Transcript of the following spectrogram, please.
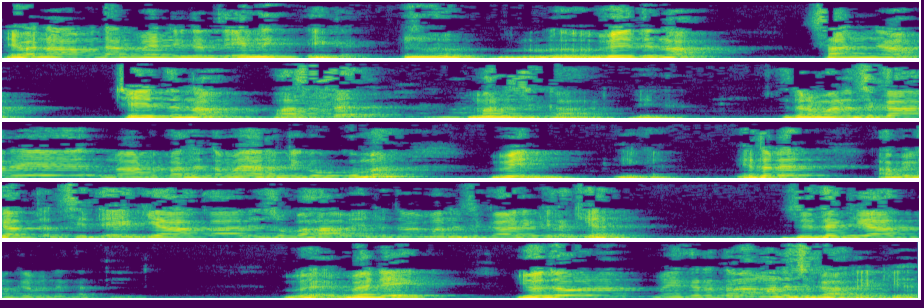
එව නාම ධර්ම ඇටිට තියෙන ඒක වේදනා සංඥා චේතනා පස්ස මනසිකාර. ඒක එතර මනසිකාරය උනාට පස තමයි අරටිකොක්කුම වෙන් එක එතට අපි ගත්ත සිතේ කියාකාරි ස්වභාවයට තම මනසිකාරය කියල කිය සිත කියාත්මක වෙන ගතිීට වැඩේ යොදෝන මේ කරතම මනසිකාරය කිය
